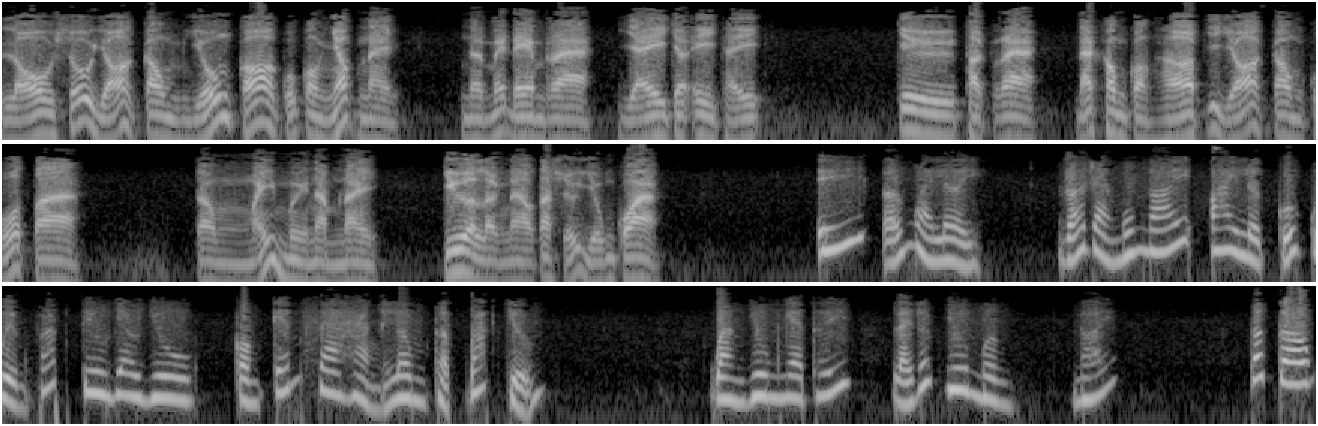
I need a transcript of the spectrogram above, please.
lộ số võ công vốn có của con nhóc này, nên mới đem ra dạy cho y thị. Chứ thật ra đã không còn hợp với võ công của ta. Trong mấy mươi năm này chưa lần nào ta sử dụng qua. Ý ở ngoài lời, rõ ràng muốn nói oai lực của quyền pháp tiêu giao du còn kém xa hàng long thập bát trưởng. Hoàng Dung nghe thấy lại rất vui mừng, nói Tất công,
